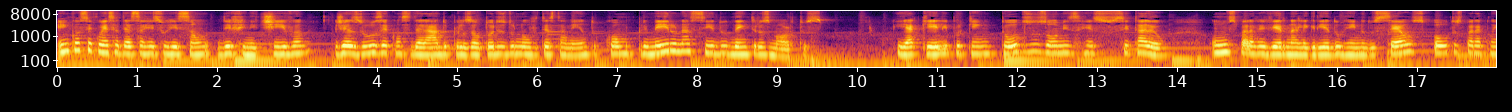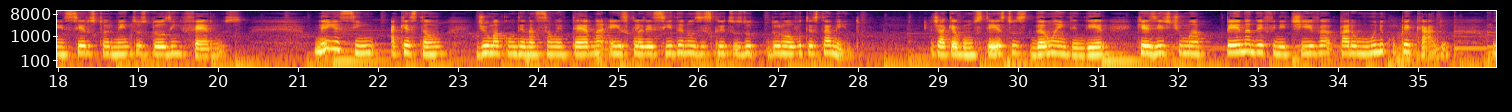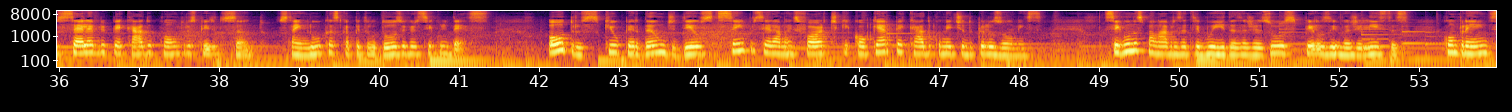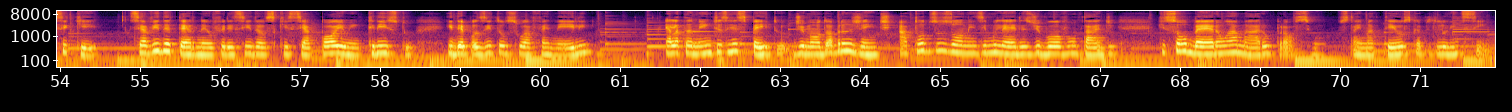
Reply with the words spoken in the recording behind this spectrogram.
Em consequência dessa ressurreição definitiva, Jesus é considerado pelos autores do Novo Testamento como primeiro nascido dentre os mortos e aquele por quem todos os homens ressuscitarão, uns para viver na alegria do reino dos céus, outros para conhecer os tormentos dos infernos. Nem assim a questão de uma condenação eterna é esclarecida nos escritos do, do Novo Testamento, já que alguns textos dão a entender que existe uma pena definitiva para um único pecado, o célebre pecado contra o Espírito Santo. Está em Lucas capítulo 12, versículo 10. Outros que o perdão de Deus sempre será mais forte que qualquer pecado cometido pelos homens. Segundo as palavras atribuídas a Jesus pelos evangelistas, compreende-se que, se a vida eterna é oferecida aos que se apoiam em Cristo e depositam sua fé nele, ela também diz respeito, de modo abrangente, a todos os homens e mulheres de boa vontade que souberam amar o próximo. Está em Mateus capítulo 25.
